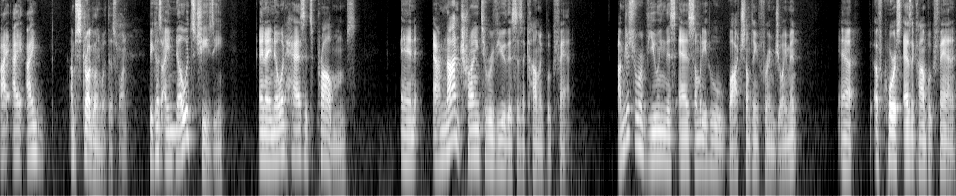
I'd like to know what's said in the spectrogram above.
I i i i'm struggling with this one because i know it's cheesy and i know it has its problems and I'm not trying to review this as a comic book fan. I'm just reviewing this as somebody who watched something for enjoyment. Uh, of course, as a comic book fan,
